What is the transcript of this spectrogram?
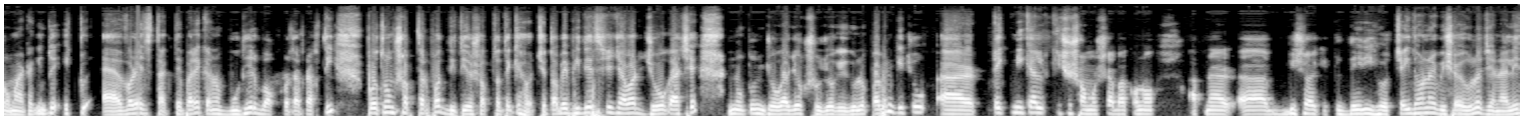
সময়টা কিন্তু একটু অ্যাভারেজ থাকতে পারে কারণ বুধের বক্রতা প্রাপ্তি প্রথম সপ্তাহ পর দ্বিতীয় সপ্তাহ থেকে হচ্ছে। তবে বিদেশে যাওয়ার যোগ আছে, নতুন যোগাযোগ সুযোগ এগুলো পাবেন। কিছু টেকনিক্যাল কিছু সমস্যা বা কোনো আপনার বিষয় একটু দেরি হচ্ছে, এই ধরনের বিষয়গুলো জেনারেলি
